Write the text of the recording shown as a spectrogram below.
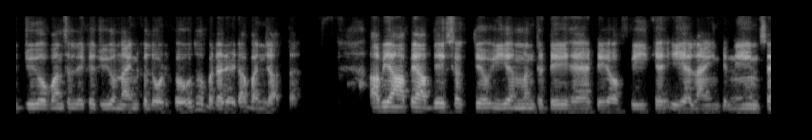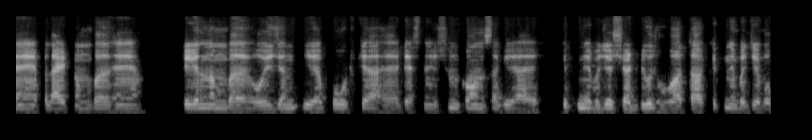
ज़ीरो वन से लेकर ज़ीरो नाइन को लोड करो तो बड़ा डेटा बन जाता है। अब यहाँ पे आप देख सकते हो ईयर मंथ डे है डे ऑफ़ वीक है एयरलाइन के नेम्स हैं फ़्लाइट नंबर हैं टेल नंबर ओरिजिन एयरपोर्ट क्या है डेस्टिनेशन कौन सा गया है कितने बजे शेड्यूल हुआ था कितने बजे वो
